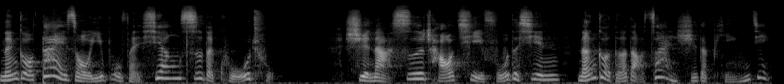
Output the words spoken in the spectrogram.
能够带走一部分相思的苦楚。使那思潮起伏的心能够得到暂时的平静。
